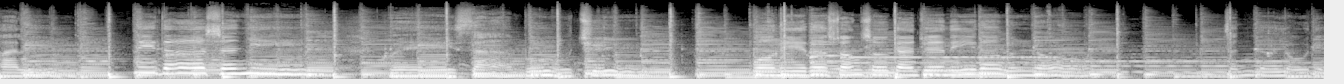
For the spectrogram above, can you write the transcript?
海里，你的身影挥散不去。握你的双手，感觉你的温柔，真的有点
